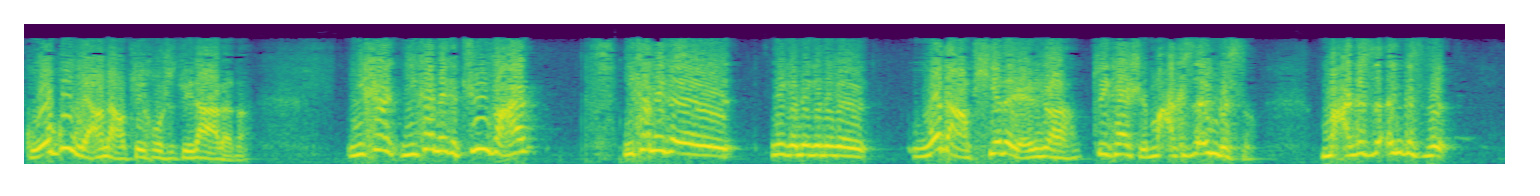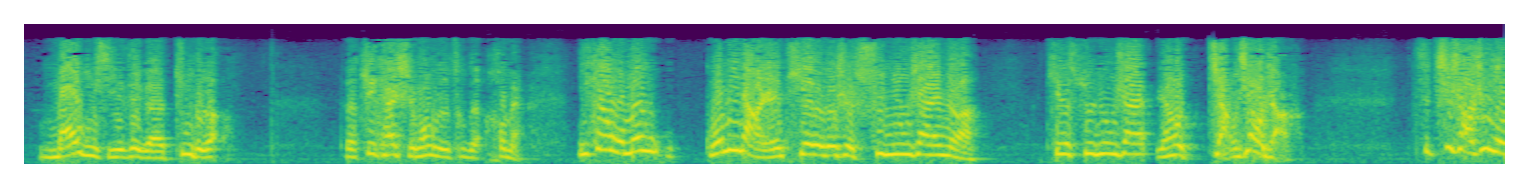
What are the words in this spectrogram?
国共两党最后是最大的呢？你看，你看那个军阀，你看那个那个那个那个。我党贴的人是吧？最开始马克思、恩格斯，马克思、恩格斯，毛主席这个朱德，对吧？最开始毛主席朱德，后面你看我们国民党人贴的都是孙中山是吧？贴的孙中山，然后蒋校长，这至少是有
